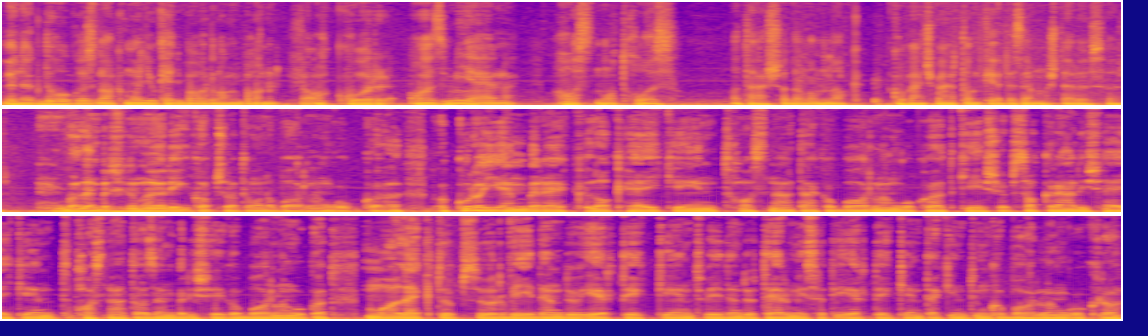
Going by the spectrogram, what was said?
önök dolgoznak mondjuk egy barlangban, akkor az milyen hasznot hoz a társadalomnak. Kovács Márton kérdezem most először. Az emberiségnek nagyon régi kapcsolata van a barlangokkal. A korai emberek lakhelyként használták a barlangokat, később szakrális helyként használta az emberiség a barlangokat. Ma legtöbbször védendő értékként, védendő természeti értékként tekintünk a barlangokra.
